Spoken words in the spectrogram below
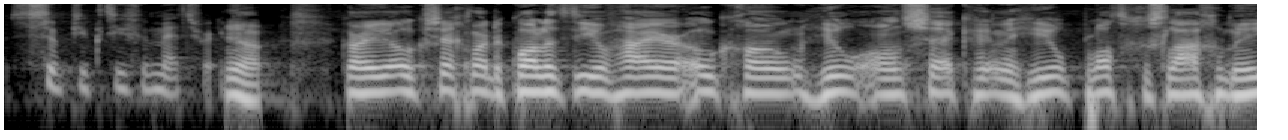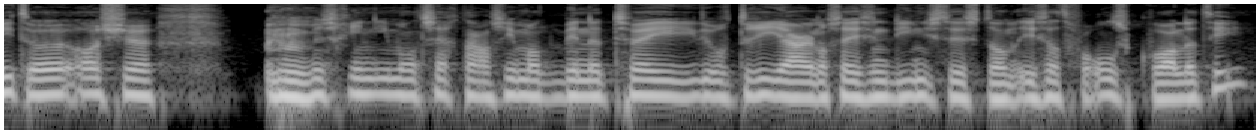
subjectieve metric. Ja, kan je ook zeg maar de quality of hire ook gewoon heel on-sec en heel plat geslagen meten als je misschien iemand zegt, nou, als iemand binnen twee of drie jaar nog steeds in dienst is, dan is dat voor ons quality?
